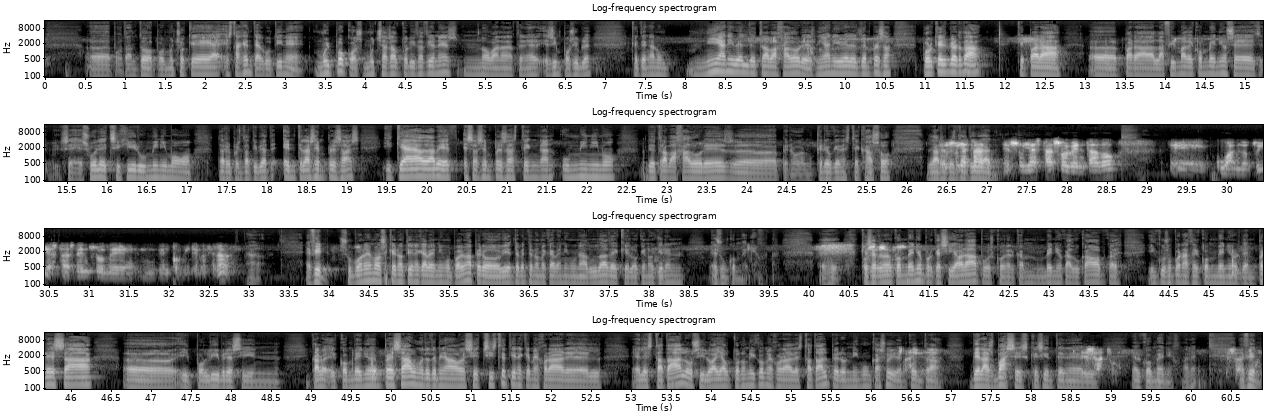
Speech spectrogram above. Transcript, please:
Eh, por tanto, por mucho que esta gente aglutine muy pocos, muchas autorizaciones, no van a tener, es imposible que tengan un, ni a nivel de trabajadores ni a nivel de empresa, porque es verdad que para eh, para la firma de convenios se, suele exigir un mínimo de representatividad entre las empresas y que a la vez esas empresas tengan un mínimo de trabajadores, eh, pero creo que en este caso la representatividad... Eso ya está, solventado eh, cuando tú ya estás dentro del Comité Nacional. En fin, suponemos que no tiene que haber ningún problema, pero evidentemente no me cabe ninguna duda de que lo que no quieren es un convenio. Que se el convenio, porque si ahora, pues con el convenio caducado, pues, incluso pueden hacer convenios de empresa, uh, ir por libre sin... Claro, el convenio de empresa, un momento determinado, si existe, tiene que mejorar el, el estatal, o si lo hay autonómico, mejorar el estatal, pero en ningún caso ir en contra de las bases que sienten el, el convenio. ¿vale? en fin.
